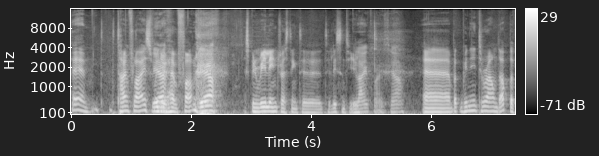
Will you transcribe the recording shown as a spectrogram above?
Eh, t- time flies when Yeah. you have fun. yeah it's been really interesting to, to listen to you. likewise yeah Uh, but we need to round up. But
